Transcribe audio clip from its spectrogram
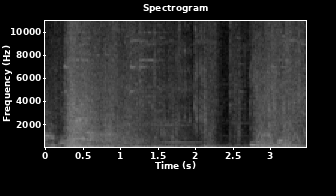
Jovem. Jovem.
